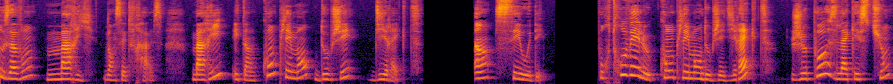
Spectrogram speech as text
nous avons Marie dans cette phrase. Marie est un complément d'objet direct. Un COD. Pour trouver le complément d'objet direct, je pose la question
